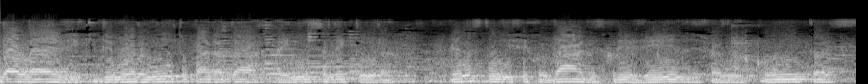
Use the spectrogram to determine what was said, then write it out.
grau leve que demoram muito para dar a início à leitura. Elas têm dificuldade de escrever, de fazer contas,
